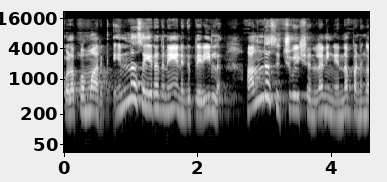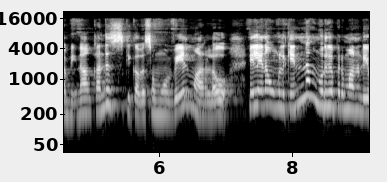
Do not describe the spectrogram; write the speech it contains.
குழப்பமாக இருக்குது என்ன செய்கிறதுனே எனக்கு தெரியல. அந்த சுச்சுவேஷனில் நீங்கள் என்ன பண்ணுங்க அப்படின்னா கந்த சஷ்டி கவசமோ வேல் மாறலோ இல்லைன்னா உங்களுக்கு என்ன முருகப்பெருமானுடைய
